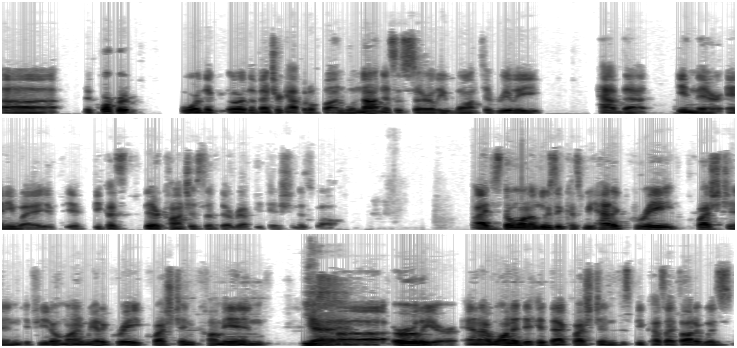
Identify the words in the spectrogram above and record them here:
uh, the corporate or the or the venture capital fund will not necessarily want to really have that in there anyway, if, if, because they're conscious of their reputation as well. I just don't want to lose it because we had a great question, if you don't mind. We had a great question come in yeah. Uh, earlier, and I wanted to hit that question just because I thought it was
